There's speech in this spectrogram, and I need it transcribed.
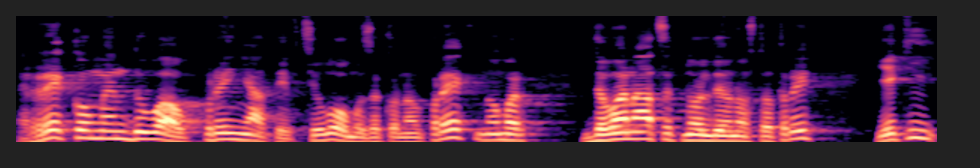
рекомендував прийняти в цілому законопроект номер 12093, який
